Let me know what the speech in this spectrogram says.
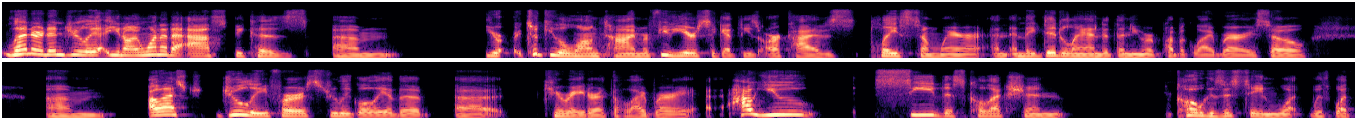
Leonard and Julia, you know, I wanted to ask because um, it took you a long time, or a few years, to get these archives placed somewhere, and, and they did land at the New York Public Library. So um, I'll ask Julie first, Julie Golia, the uh, curator at the library, how you see this collection coexisting what with what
